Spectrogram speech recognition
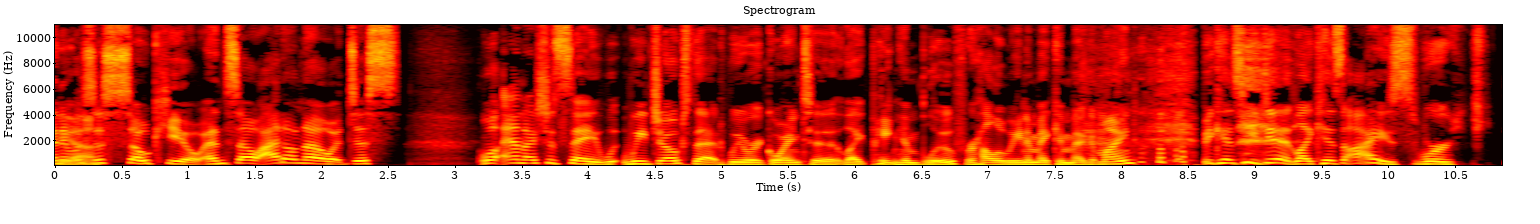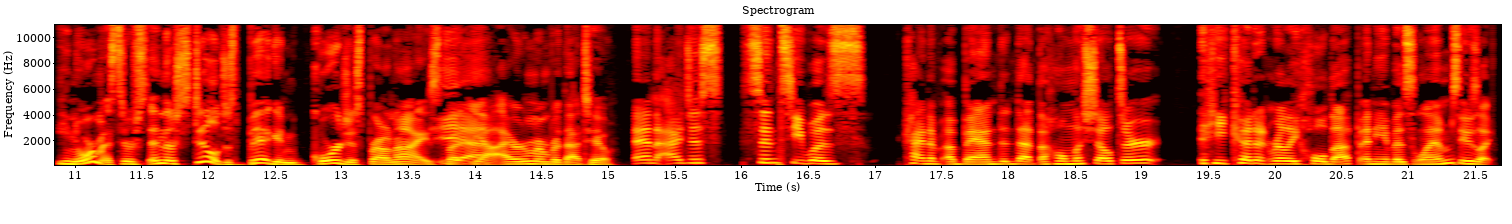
And it was just so cute. And so I don't know, it just Well, and I should say, we, we joked that we were going to like paint him blue for Halloween and make him Megamind because he did. Like his eyes were enormous, they're, and they're still just big and gorgeous brown eyes. But Yeah. yeah, I remember that too. and I just since he was kind of abandoned at the homeless shelter, he couldn't really hold up any of his limbs. He was like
